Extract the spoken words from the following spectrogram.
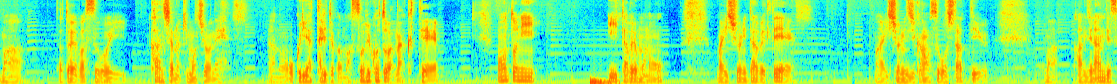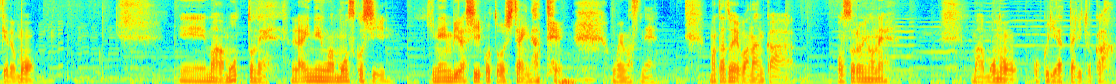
まあ例えばすごい感謝の気持ちをね、あの送り合ったりとか、まあそういうことはなくて、まあ、本当にいい食べ物を、まあ一緒に食べて、まあ一緒に時間を過ごしたっていう、まあ感じなんですけども、えー、まあもっとね、来年はもう少し記念日らしいことをしたいなって 思いますね。まあ例えばなんか、お揃いのね、まあ物を送り合ったりとか、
